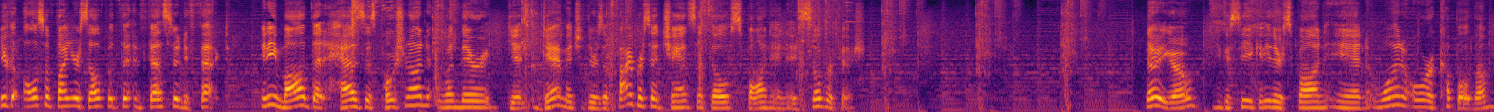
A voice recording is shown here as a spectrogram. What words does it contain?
You could also find yourself with the Infested effect. Any mob that has this potion on, when they get damaged, there's a 5% chance that they'll spawn in a silverfish. There you go. You can see you can either spawn in one or a couple of them.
